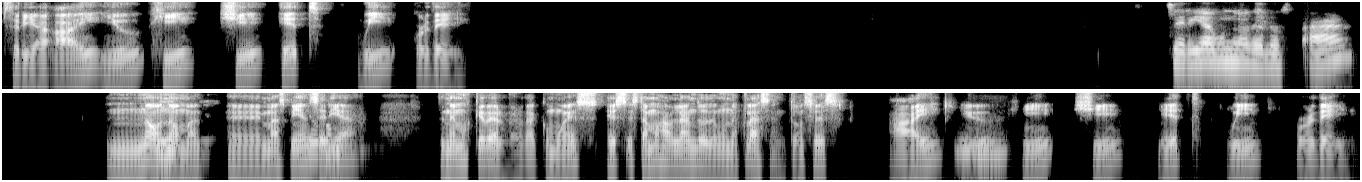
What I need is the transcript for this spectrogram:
sería I, you, he, she, it, we, or they. sería uno de los are, No, no, más, eh, más bien como- sería, tenemos que ver, ¿verdad? Como es, es, estamos hablando de una clase, entonces, I, you, he, she, it, we, or they.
